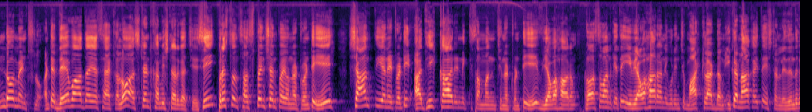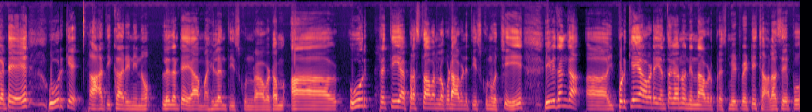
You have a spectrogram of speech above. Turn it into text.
ఎండోమెంట్స్లో అంటే దేవాదాయ శాఖలో అసిస్టెంట్ కమిషనర్గా చేసి ప్రస్తుతం సస్పెన్షన్ పై ఉన్నటువంటి శాంతి అనేటువంటి అధికారినికి సంబంధించినటువంటి వ్యవహారం. వాస్తవానికి అయితే ఈ వ్యవహారాన్ని గురించి మాట్లాడడం ఇక నాకైతే ఇష్టం లేదు. ఎందుకంటే ఊరికే ఆ అధికారినినో లేదంటే ఆ మహిళని తీసుకుని రావటం ఆ ఊరి ప్రతి ప్రస్తావనలో కూడా ఆవిడని తీసుకుని వచ్చి ఈ విధంగా ఇప్పటికే ఆవిడ ఎంతగానో నిన్న ఆవిడ ప్రెస్ మీట్ పెట్టి చాలాసేపు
